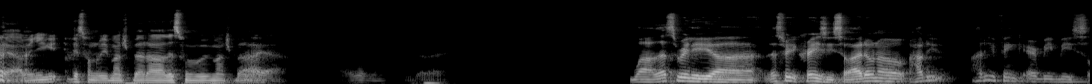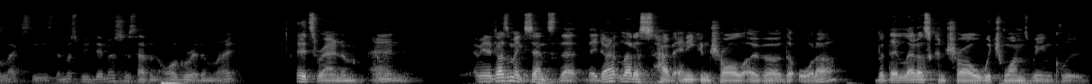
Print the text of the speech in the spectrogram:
Yeah, I mean, you, this one would be much better. This one would be much Oh, better. yeah. All of them would be better. Wow, that's really uh, that's really crazy. So I don't know how do you how do you think Airbnb selects these? They must be they must just have an algorithm, right? It's random, I mean- and I mean, it doesn't make sense that they don't let us have any control over the order, but they let us control which ones we include.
